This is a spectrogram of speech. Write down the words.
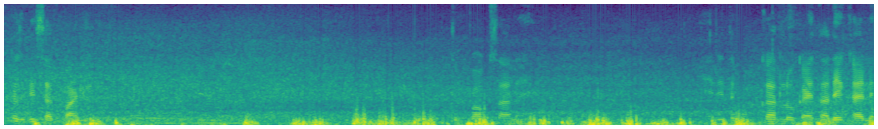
कसं दिसत पाणी. इथून पाऊस आलाय. हे लोक येता देखायला.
